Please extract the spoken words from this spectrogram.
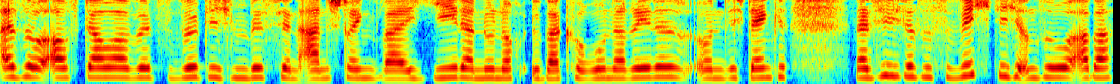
Also auf Dauer wird es wirklich ein bisschen anstrengend, weil jeder nur noch über Corona redet. Und ich denke, natürlich, das ist wichtig und so, aber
